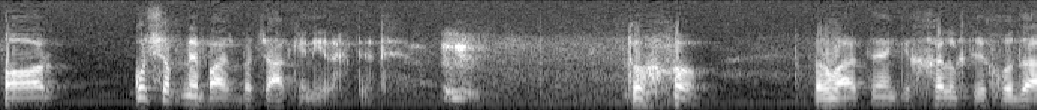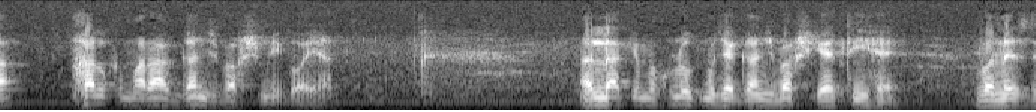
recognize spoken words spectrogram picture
اور کچھ اپنے پاس بچا کے نہیں رکھتے تھے۔ تو فرماتے ہیں کہ خلق خدا، خلق مرا گنج بخش می گویا اللہ کی مخلوق مجھے گنج بخش کہتی ہے، وہ نزد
